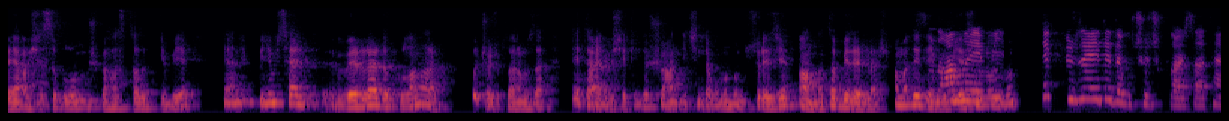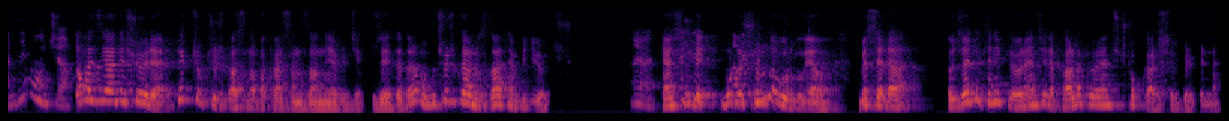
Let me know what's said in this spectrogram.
veya aşısı bulunmuş bir hastalık gibi yani bilimsel veriler de kullanarak bu çocuklarımıza detaylı bir şekilde şu an içinde bulunduğumuz süreci anlatabilirler. Ama dediğim gibi yaşına uygun. düzeyde de bu çocuklar zaten değil mi hocam? Daha ziyade şöyle, pek çok çocuk aslında bakarsanız anlayabilecek düzeydedir ama bu çocuklarımız zaten biliyordur. Evet. Yani şimdi burada şunu da vurgulayalım. Mesela özel yetenekli öğrenciyle parlak öğrenci çok karışır birbirine.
